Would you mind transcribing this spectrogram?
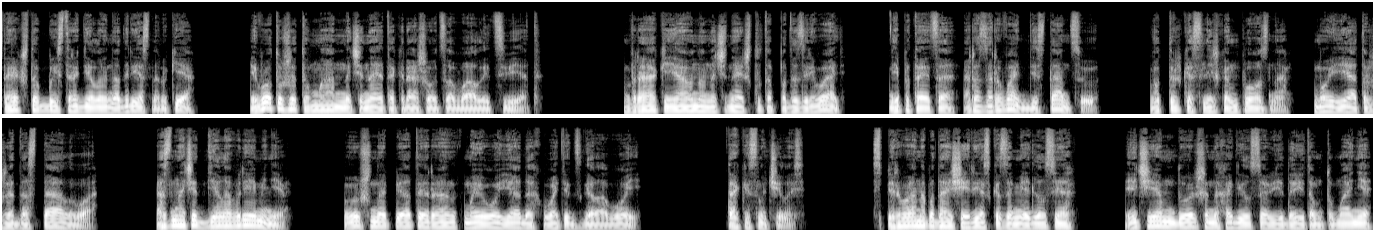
Так что быстро делаю надрез на руке, и вот уже туман начинает окрашиваться в алый цвет. Враг явно начинает что-то подозревать и пытается разорвать дистанцию. Вот только слишком поздно. Мой яд уже достал его. А значит, дело времени. Уж на пятый ранг моего яда хватит с головой. Так и случилось. Сперва нападающий резко замедлился, и чем дольше находился в ядовитом тумане,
